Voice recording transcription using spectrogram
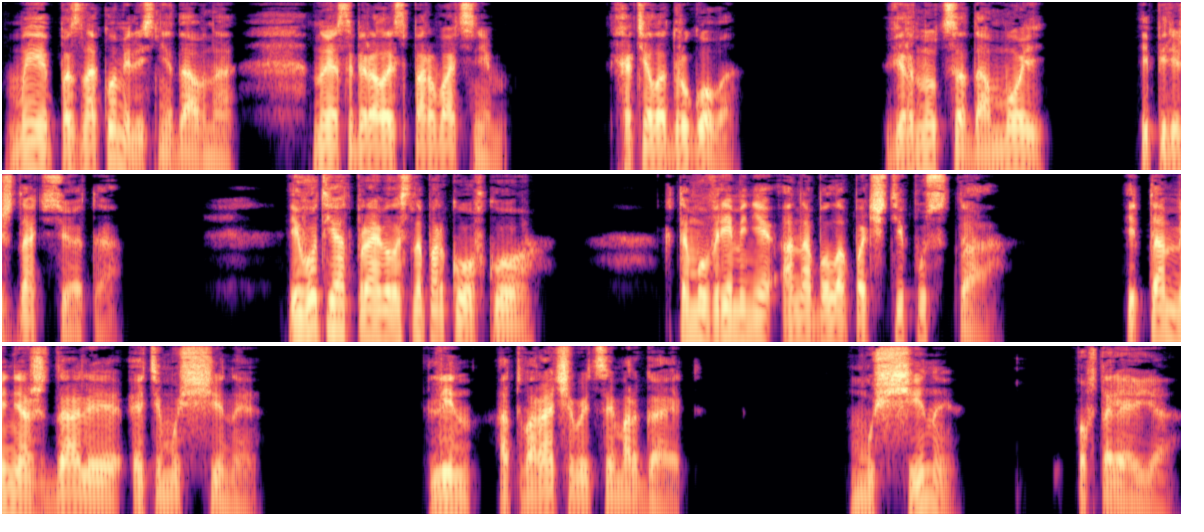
Мы познакомились недавно, но я собиралась порвать с ним. Хотела другого. Вернуться домой и переждать все это. И вот я отправилась на парковку. К тому времени она была почти пуста. И там меня ждали эти мужчины. Лин отворачивается и моргает. «Мужчины?» — повторяю я.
